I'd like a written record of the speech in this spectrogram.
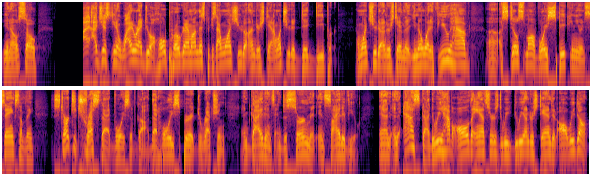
You know, so. I, I just, you know, why would I do a whole program on this? Because I want you to understand. I want you to dig deeper. I want you to understand that, you know what, if you have uh, a still small voice speaking to you and saying something, start to trust that voice of God, that Holy Spirit direction and guidance and discernment inside of you. and and ask God, do we have all the answers? Do we do we understand it all? We don't.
